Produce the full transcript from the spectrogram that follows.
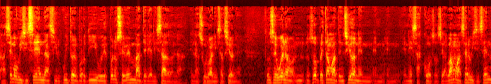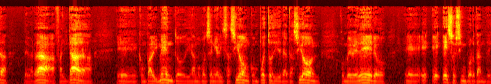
hacemos bicisendas, circuito deportivo y después no se ven materializados en, las urbanizaciones. Entonces, bueno, nosotros prestamos atención en, esas cosas. O sea, vamos a hacer bicisenda de verdad, asfaltada, eh, con pavimento, digamos, con señalización, con puestos de hidratación, con bebedero. Eh, eso es importante.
